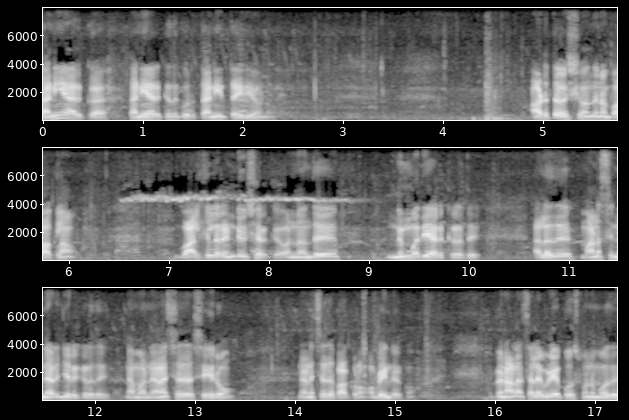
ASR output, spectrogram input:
தனியாக இருக்க தனியாக இருக்கிறதுக்கு ஒரு தனி தைரியம் வேணும். அடுத்த விஷயம் வந்து நம்ம பார்க்கலாம். வாழ்க்கையில் ரெண்டு விஷயம் இருக்குது ஒன்று வந்து நிம்மதியாக இருக்கிறது அல்லது மனசு நிறைஞ்சிருக்கிறது நம்ம நினச்சதை செய்கிறோம் நினச்சதை பார்க்குறோம் அப்படின்னு இருக்கும். இப்போ நான்லாம் சில வீடியோ போஸ்ட் பண்ணும்போது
